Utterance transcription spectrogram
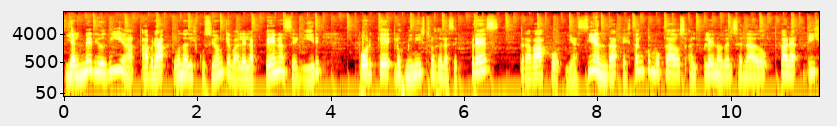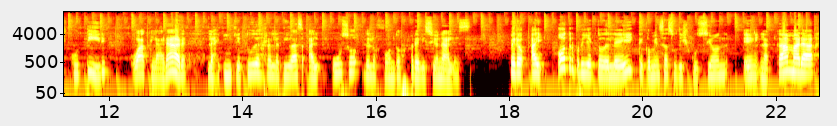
y al mediodía habrá una discusión que vale la pena seguir porque los ministros de las Express Trabajo y Hacienda están convocados al Pleno del Senado para discutir o aclarar las inquietudes relativas al uso de los fondos previsionales. Pero hay otro proyecto de ley que comienza su discusión en la Cámara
